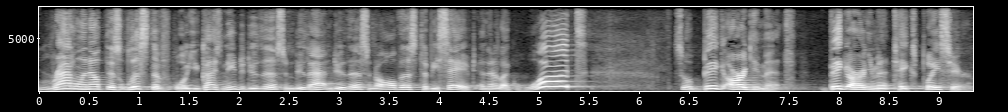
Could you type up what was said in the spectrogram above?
rattling out this list of, well, you guys need to do this and do that and do this and all this to be saved. And they're like, what? So a big argument, big argument takes place here.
